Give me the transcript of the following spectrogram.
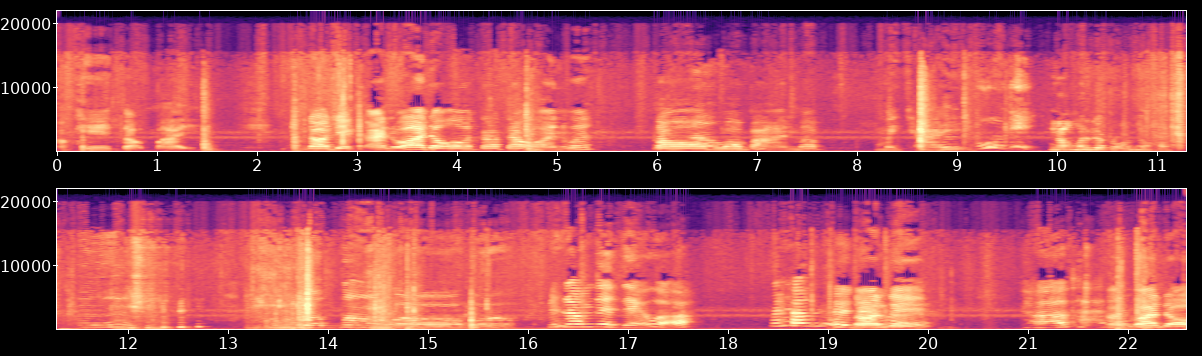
โอเค ต่อไป ดอเด็กอ่านว่าดอตอเต่าอ่านว่าตอปอปลาอ่านว่าไม่ใช่พูดดิน้องไม่เรียบร้อยเหรอคะบ้าบ้าบ้าไม่ทำเด็ดเด็ดเหรอไม่ทำเด็ดดอเด็กขาขาอ่านว่าดอ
